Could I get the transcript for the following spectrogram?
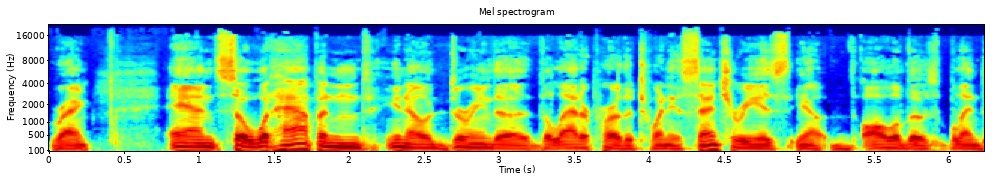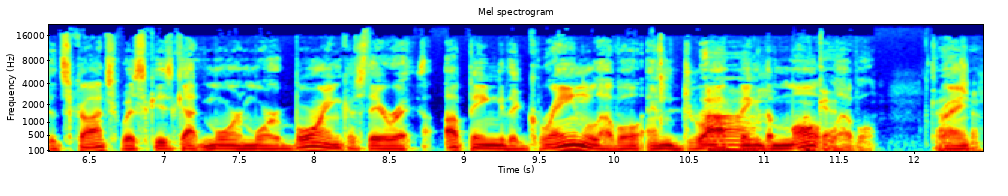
right. And so what happened, you know, during the the latter part of the 20th century is you know all of those blended Scotch whiskeys got more and more boring because they were upping the grain level and dropping Ah, the malt okay. level, Gotcha. right?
